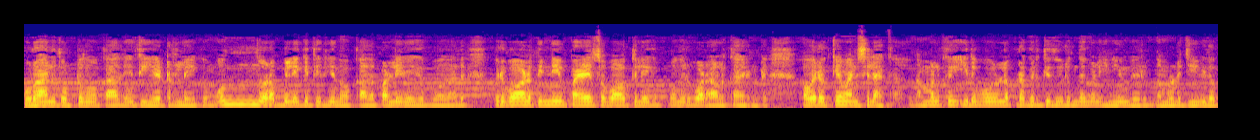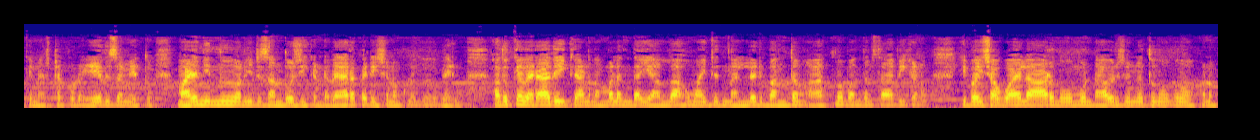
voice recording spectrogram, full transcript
ഖുറാൻ തൊട്ട് നോക്കാതെയും തിയേറ്ററിലേക്കും ഒന്നും റബ്ബിലേക്ക് തിരിഞ്ഞു നോക്കാതെ പള്ളിയിലേക്ക് പോകാതെ ഒരുപാട് പിന്നെയും പഴയ സ്വഭാവത്തിലേക്ക് പോകുന്ന ഒരുപാട് ആൾക്കാരുണ്ട്. അവരൊക്കെ മനസ്സിലാക്കുക നമ്മൾക്ക് ഇതുപോലുള്ള പ്രകൃതി ദുരന്തങ്ങൾ ഇനിയും വരും. നമ്മുടെ ജീവിതമൊക്കെ നഷ്ടപ്പെടും. ഏത് സമയത്തും മഴ നിന്നു എന്ന് പറഞ്ഞിട്ട് സന്തോഷിക്കേണ്ട. വേറെ പരീക്ഷണങ്ങളൊക്കെ വരും. അതൊക്കെ വരാതിരിക്കാണ് നമ്മൾ എന്താ ഈ അള്ളാഹുമായിട്ട് നല്ലൊരു ബന്ധം ആത്മബന്ധം സ്ഥാപിക്കണം. ഇപ്പൊ ഈ ചൊവ്വായിൽ ആറ് നോമ്പുണ്ട്. ആ ഒരു സുന്നത്ത് നോമ്പ് നോക്കണം.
